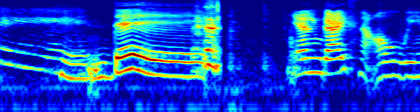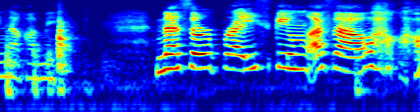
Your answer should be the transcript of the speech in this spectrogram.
eh. Hindi. Yan guys, nakauwi na kami. Na-surprise ko yung asawa ko.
